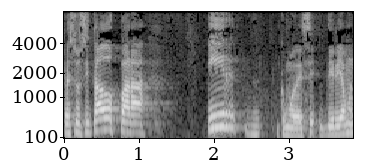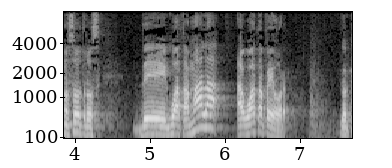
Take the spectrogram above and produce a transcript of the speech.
resucitados para ir, como diríamos nosotros, de Guatemala a Guatapeor. ¿Ok?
